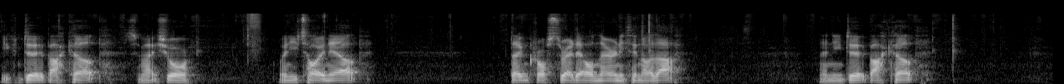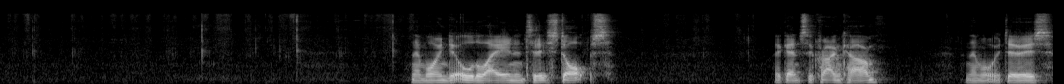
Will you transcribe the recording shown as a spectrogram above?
you can do it back up. To make sure when you tighten it up don't cross thread it on there or anything like that. Then you do it back up then wind it all the way in until it stops against the crank arm and then what we do is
